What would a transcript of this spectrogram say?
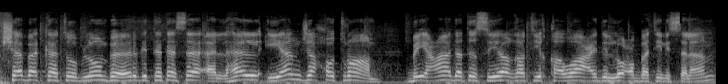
شبكة بلومبرغ تتساءل هل ينجح ترامب بإعادة صياغة قواعد اللعبة للسلام؟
